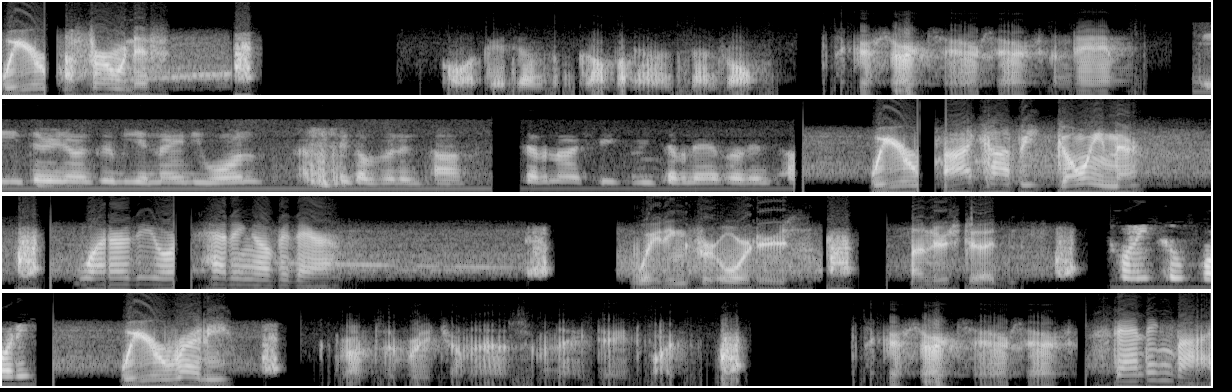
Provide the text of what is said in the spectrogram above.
We're affirmative. Allocate them some company on central. Good search, search, search, contain. D39 is going to be a 91. I'll pick up an in top. 79337 ambulance in. We're I copy. Going there. What are the orders? Heading over there. Waiting for orders. Understood. 2240. We're ready. Run to the bridge on uh, 7885. Good search, search, search. Standing by.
